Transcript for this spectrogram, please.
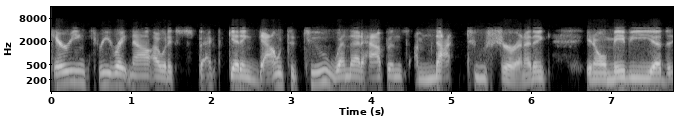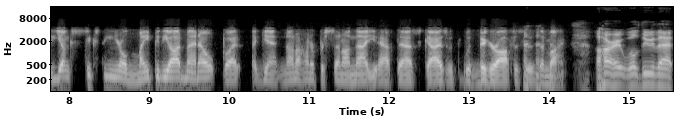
carrying three right now, I would expect getting down to two when that happens. I'm not too sure. And I think, you know, maybe uh, the young 16 year old might be the odd man out. But again, not 100% on that. You'd have to ask guys with, with bigger offices than mine. All right, we'll do that.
